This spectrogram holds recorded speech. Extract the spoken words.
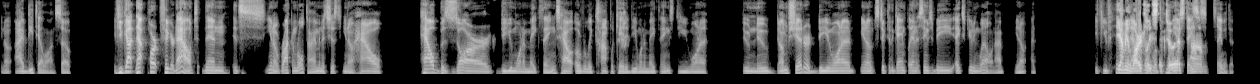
you know eye of detail on. So if you've got that part figured out, then it's you know rock and roll time, and it's just you know how how bizarre do you want to make things? How overly complicated do you want to make things? Do you want to do new dumb shit, or do you want to you know stick to the game plan that seems to be executing well? And I you know I. If you've hit Yeah, I mean, largely stick to it. homeostasis, Um, stay with it.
